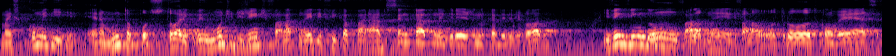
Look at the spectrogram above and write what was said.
Mas como ele era muito apostólico, veio um monte de gente falar com ele, fica parado, sentado na igreja, na cadeira de roda, e vem vindo um, fala com ele, fala outro, outro, conversa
